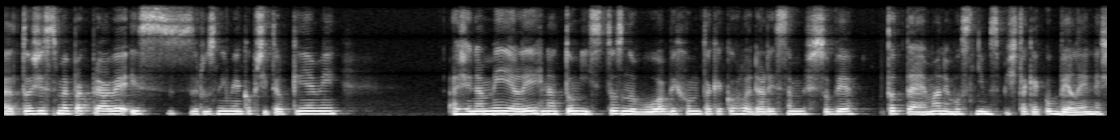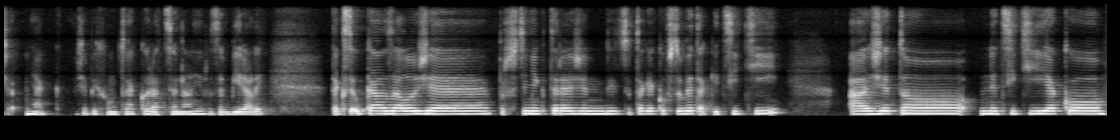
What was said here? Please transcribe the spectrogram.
eh, to, že jsme pak právě i s různými jako přítelkyněmi a ženami jeli na to místo znovu, abychom tak jako hledali sami v sobě to téma, nebo s ním spíš tak jako byli, než nějak, že bychom to jako racionálně rozebírali, tak se ukázalo, že prostě některé ženy to tak jako v sobě taky cítí a že to necítí jako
